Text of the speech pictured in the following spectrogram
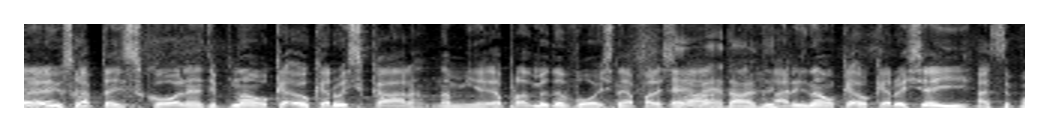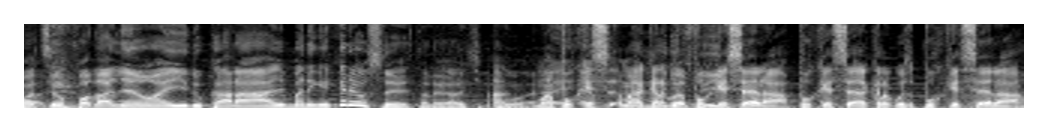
Certo? e os capitães escolhem, né? Tipo, não, eu quero, eu quero esse cara na minha. É a parada meio The Voice, né? Aparece É lá. verdade. Aí eles, não, eu quero, eu quero esse aí. Ah, você pode ser o fodalhão aí do caralho, mas ninguém querer você, tá ligado? Tipo, Ah, mas por que, é- se- é mas aquela muito coisa, por que será? Por que será? Aquela coisa, por que será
